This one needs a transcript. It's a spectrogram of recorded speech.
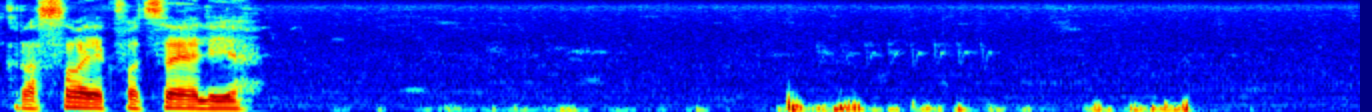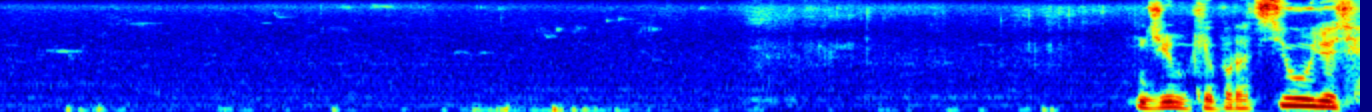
краса, як фацелія. Джілки працюють.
